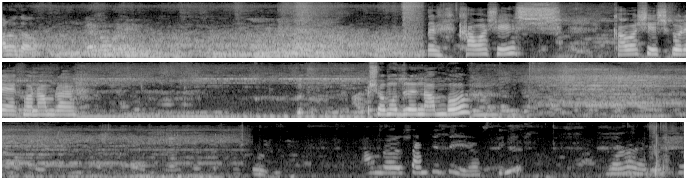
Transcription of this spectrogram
আরও দাও। খাওয়া শেষ। খাওয়া শেষ করে এখন আমরা সমুদ্রে নামবো। আছি বড় হয়ে গেছে।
